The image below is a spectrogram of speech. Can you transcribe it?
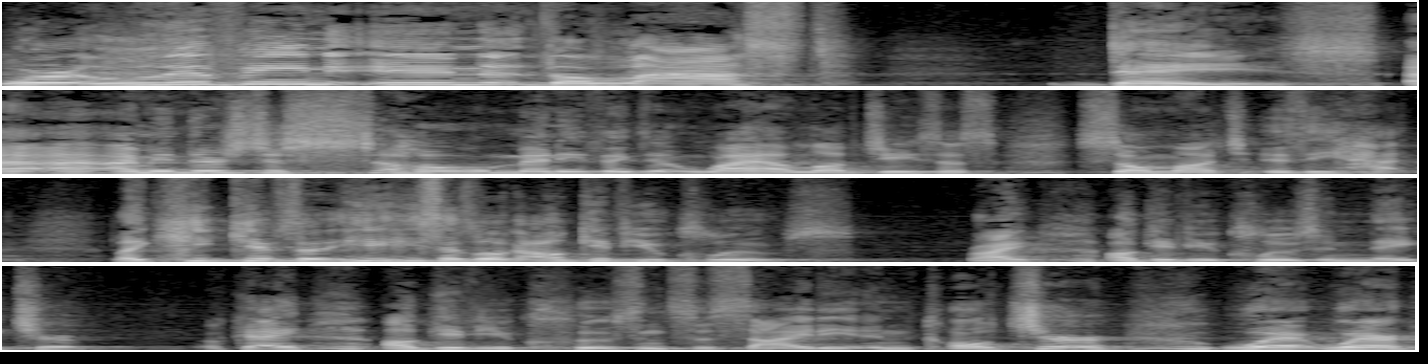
we're living in the last days. I, I mean, there's just so many things. Why I love Jesus so much is he had, like, he gives, a, he, he says, Look, I'll give you clues, right? I'll give you clues in nature okay? I'll give you clues in society and culture where, where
